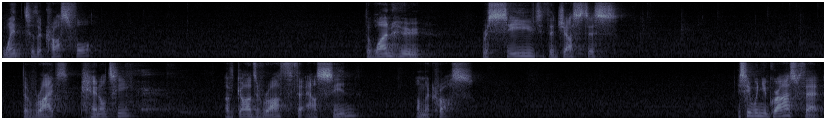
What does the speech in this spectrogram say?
went to the cross for? The one who received the justice, the right penalty of God's wrath for our sin on the cross. You see, when you grasp that,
